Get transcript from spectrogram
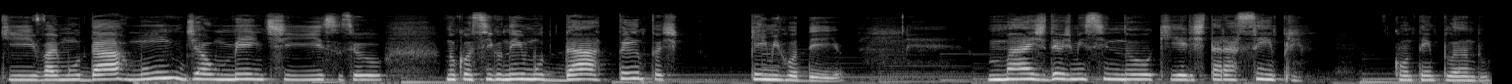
que vai mudar mundialmente isso se eu não consigo nem mudar tanto as, quem me rodeia. Mas Deus me ensinou que Ele estará sempre contemplando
